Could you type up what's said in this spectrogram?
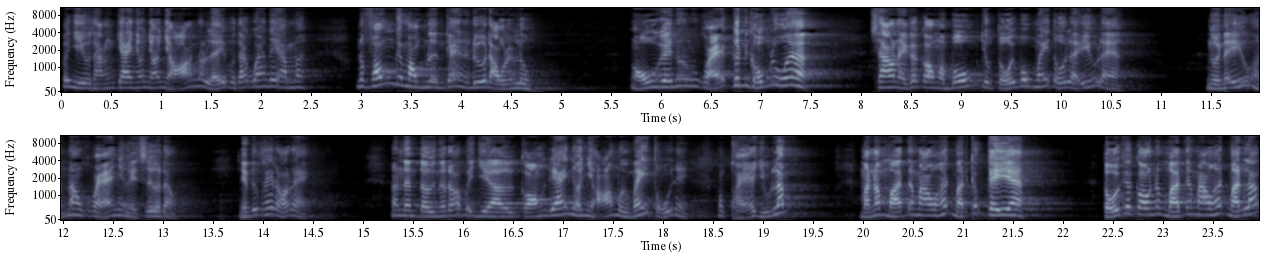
Có nhiều thằng trai nhỏ nhỏ nhỏ, nó lễ vừa tá quán thế âm á nó phóng cái mông lên cái là đưa đầu lên luôn. Ngộ ghê, nó khỏe, kinh khủng luôn á. Sau này các con mà bốn chục tuổi, bốn mấy tuổi là yếu là người nó yếu nó không khỏe như ngày xưa đâu. Nhưng đức thấy rõ ràng. Nó nên từ nơi đó, bây giờ con gái nhỏ nhỏ, mười mấy tuổi này, nó khỏe dữ lắm. Mà nó mệt, nó mau hết mệt cấp kỳ à tuổi các con nó mệt, nó mau hết mệt lắm.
